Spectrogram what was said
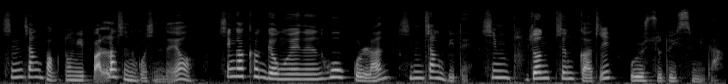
심장 박동이 빨라지는 것인데요. 심각한 경우에는 호흡곤란, 심장비대, 심부전증까지 올 수도 있습니다.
